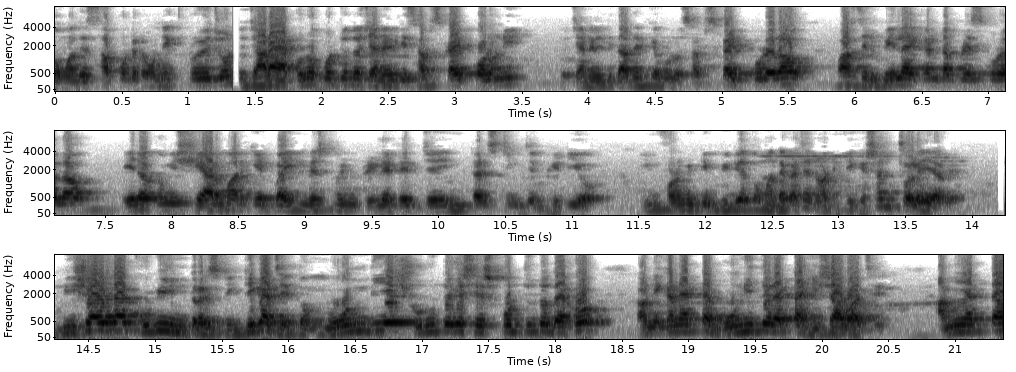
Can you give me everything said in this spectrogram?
তোমাদের সাপোর্টের অনেক প্রয়োজন। যারা এখনও পর্যন্ত চ্যানেলটি সাবস্ক্রাইব করনি চ্যানেলটি তাদেরকে বলো সাবস্ক্রাইব করে দাও, পাশের বেল আইকনটা প্রেস করে দাও। এরকমই শেয়ার মার্কেট বা ইনভেস্টমেন্ট রিলেটেড যে ইন্টারেস্টিং যে ভিডিও ইনফরমেটিভ ভিডিও তোমাদের কাছে নোটিফিকেশন চলে যাবে। বিষয়টা খুবই ইন্টারেস্টিং ঠিক আছে? তো মন দিয়ে শুরু থেকে শেষ পর্যন্ত দেখো, কারণ এখানে একটা গণিতের একটা হিসাব আছে। আমি একটা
